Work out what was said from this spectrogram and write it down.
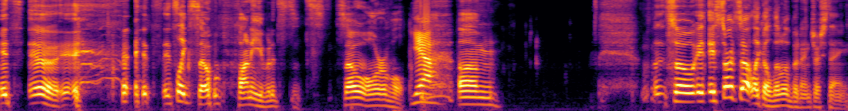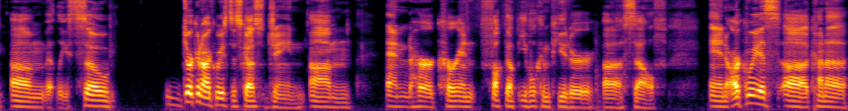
it's uh, it's it's like so funny, but it's, it's so horrible. Yeah. Um. So it, it starts out like a little bit interesting, um, at least. So Dirk and Arquius discuss Jane, um, and her current fucked up evil computer uh self, and Arquius uh kind of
